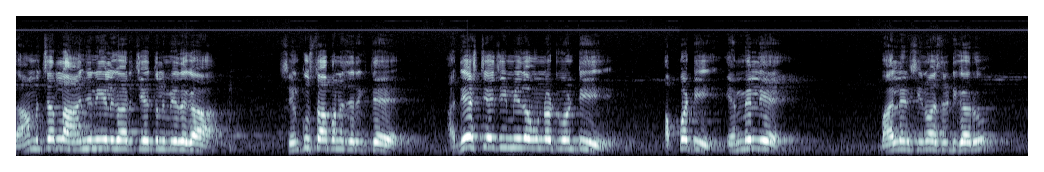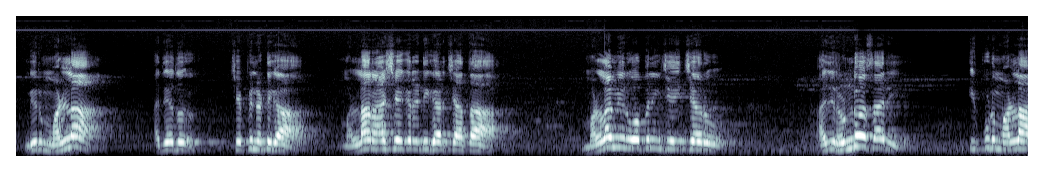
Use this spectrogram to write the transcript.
దామచర్ల ఆంజనేయులు గారి చేతుల మీదుగా శంకుస్థాపన జరిగితే అదే స్టేజీ మీద ఉన్నటువంటి అప్పటి ఎమ్మెల్యే బాలినేని శ్రీనివాసరెడ్డి గారు మీరు మళ్ళా అదేదో చెప్పినట్టుగా మళ్ళా రాజశేఖర రెడ్డి గారి చేత మళ్ళా మీరు ఓపెనింగ్ చేయించారు. అది రెండోసారి. ఇప్పుడు మళ్ళా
